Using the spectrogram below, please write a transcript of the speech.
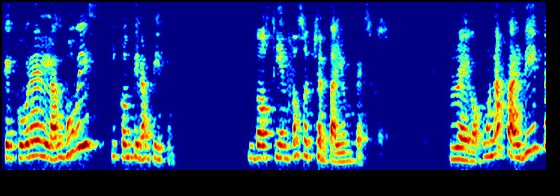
que cubre las boobies y con tirantito. 281 pesos. Luego, una faldita,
